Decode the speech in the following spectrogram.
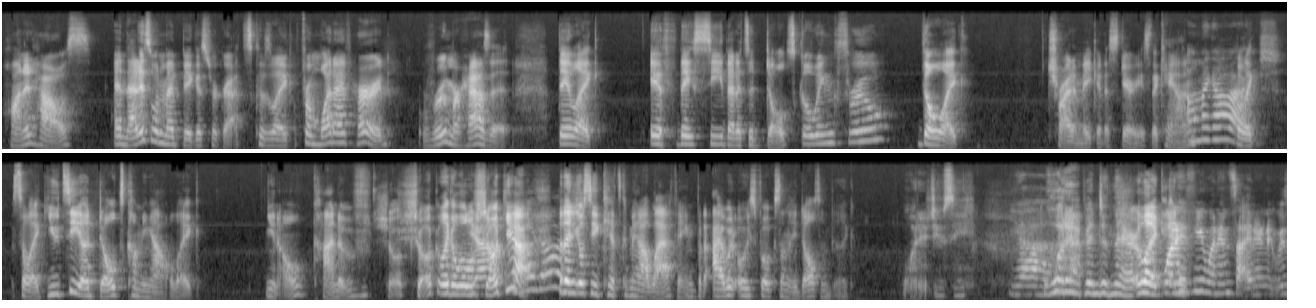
haunted house and that is one of my biggest regrets because like from what i've heard rumor has it they like if they see that it's adults going through, they'll like try to make it as scary as they can. Oh my. But like so like you'd see adults coming out like you know, kind of Shook. shook, like a little Yeah. shook, Oh yeah. my but then you'll see kids coming out laughing. But I would always focus on the adults and be like, "What did you see? yeah. What happened in there?" Like, What and- if you went inside and it was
